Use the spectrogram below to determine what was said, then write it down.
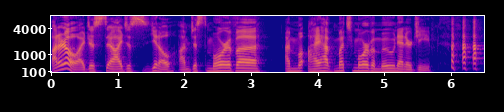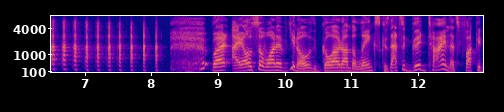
I don't know. I just uh, I just, you know, I'm just more of a I'm I have much more of a moon energy. but I also want to, you know, go out on the links because that's a good time. That's fucking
